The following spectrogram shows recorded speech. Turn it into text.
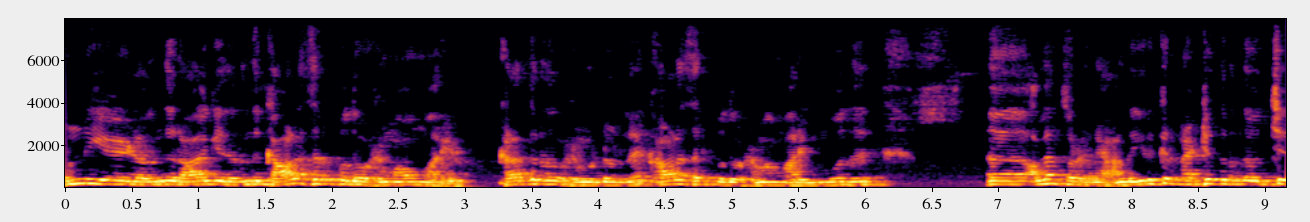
ஒன்று ஏழில் வந்து ராகியது வந்து காலசர்ப்ப தோஷமாகவும் மாறிடும். கலத்திர தோஷம் மட்டும் இல்லை காலசர்ப்ப தோஷமாக மாறும் போது அதான் சொல்றேன் அந்த இருக்கிற நட்சத்திரத்தை வச்சு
